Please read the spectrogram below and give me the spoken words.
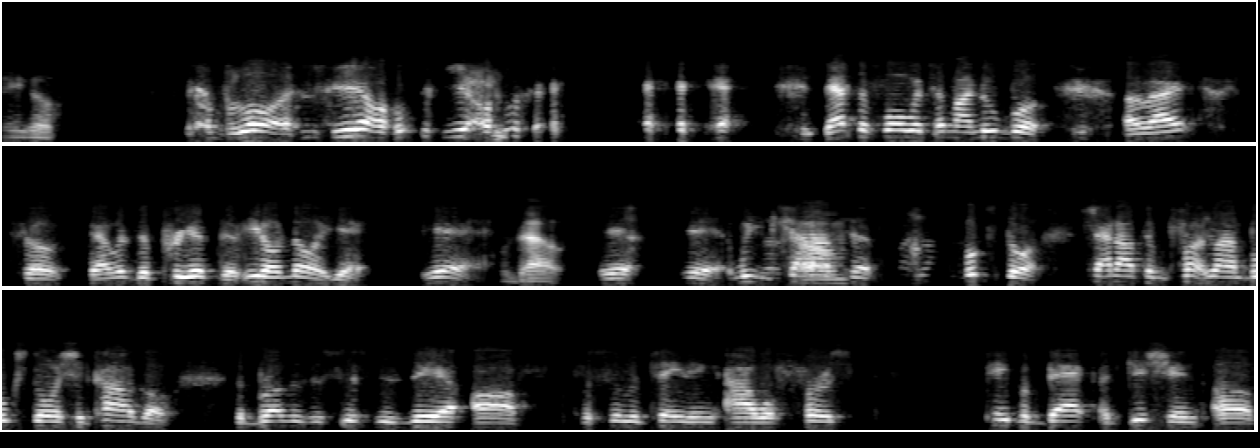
There you go. Applause. Yo, yo. That's the forward to my new book. All right? So that was the preemptive. You don't know it yet. Yeah. No doubt. Yeah. Yeah. We shout Um, out to Frontline Bookstore. Shout out to Frontline Bookstore in Chicago. The brothers and sisters there are facilitating our first paperback edition of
